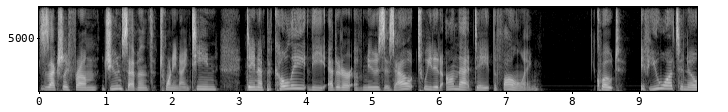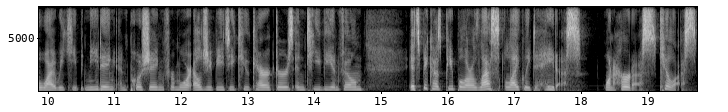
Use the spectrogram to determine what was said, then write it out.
This is actually from June 7th, 2019. Dana Piccoli, the editor of News is Out, tweeted on that date the following quote, if you want to know why we keep needing and pushing for more LGBTQ characters in TV and film, it's because people are less likely to hate us, want to hurt us, kill us,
